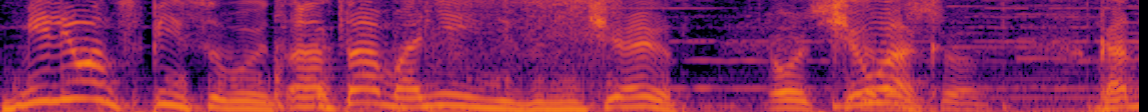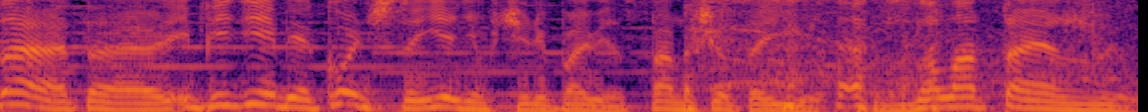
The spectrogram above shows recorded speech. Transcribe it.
миллион списывают, а там они и не замечают. Очень Чувак, хорошо. когда эта эпидемия кончится, едем в Череповец. Там что-то есть. Золотая жила.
